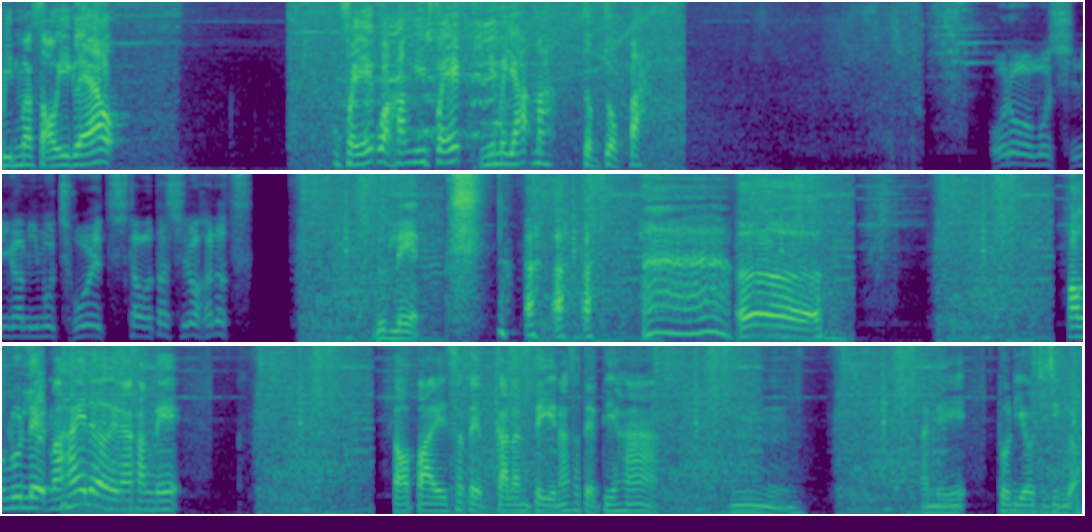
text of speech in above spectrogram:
บินมาสอาอีกแล้ว เฟกว่าครั้งนี้เฟกนี่มายะมา จบจบปะรุนเลด เออ ออกรุ่นเลดมาให้เลยนะครั้งนี้ ต่อไปสเต็ปการันตีนะสเต็ปที่ห้าอืม อันนี้ตัวเดียวจริงๆเหรอ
